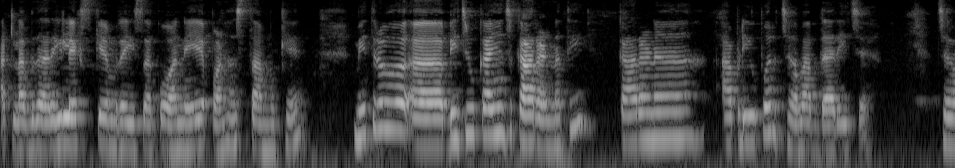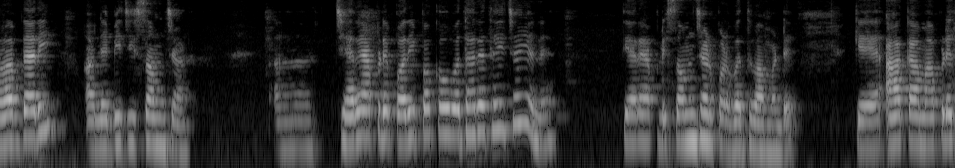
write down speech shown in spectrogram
આટલા બધા રિલેક્સ કેમ રહી શકો? અને એ પણ હસતા મુખે મિત્રો બીજું કાંઈ જ કારણ નથી. કારણ આપણી ઉપર જવાબદારી છે. જવાબદારી અને બીજી સમજણ. જ્યારે આપણે પરિપક્વ વધારે થઈ જઈએ ને ત્યારે આપણી સમજણ પણ વધવા માંડે. કે આ કામ આપણે જ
